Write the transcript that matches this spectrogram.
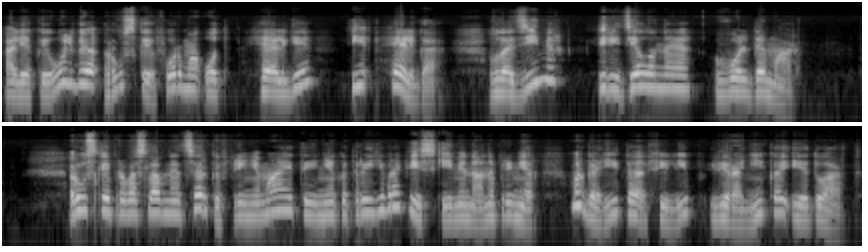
Олег и Ольга – русская форма от Хельге и Хельга. Владимир – переделанная Вольдемар. Русская православная церковь принимает и некоторые европейские имена, например, Маргарита, Филипп, Вероника и Эдуард.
